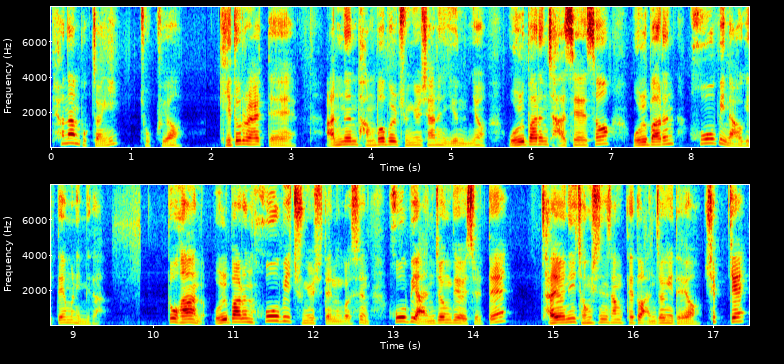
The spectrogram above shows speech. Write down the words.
편한 복장이 좋고요. 기도를 할 때 앉는 방법을 중요시하는 이유는요. 올바른 자세에서 올바른 호흡이 나오기 때문입니다. 또한 올바른 호흡이 중요시되는 것은 호흡이 안정되어 있을 때 자연히 정신 상태도 안정이 되어 쉽게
